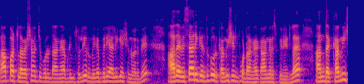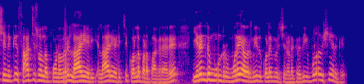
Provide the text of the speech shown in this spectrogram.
சாப்பாட்டில் விஷம் வச்சு கொண்டுட்டாங்க அப்படின்னு சொல்லி ஒரு மிகப்பெரிய அலிகேஷன் வருது. அதை விசாரிக்கிறதுக்கு ஒரு கமிஷன் போட்டாங்க காங்கிரஸ் பீரியடில். அந்த கமிஷனுக்கு சாட்சி சொல்ல போனவர் லாரி அடி லாரி அடித்து கொல்லப்பட பார்க்குறாரு இரண்டு மூன்று முறை அவர் மீது கொலை முயற்சி நடக்கிறது. இவ்வளோ விஷயம் இருக்குது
